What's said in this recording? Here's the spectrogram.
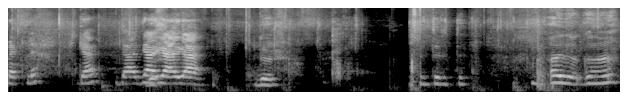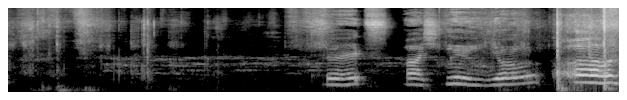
Bekle. Gel. Gel gel gel gel. Dur. Dur. Hadi. Evet. Başlıyor. Ah.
